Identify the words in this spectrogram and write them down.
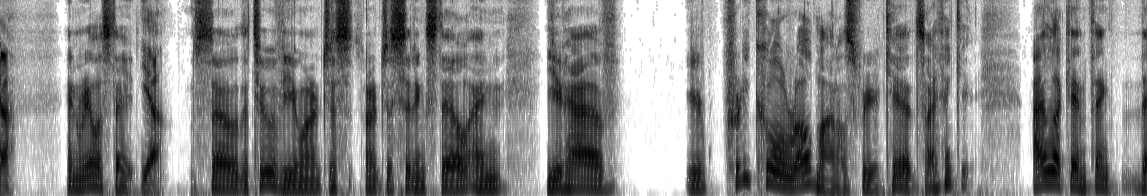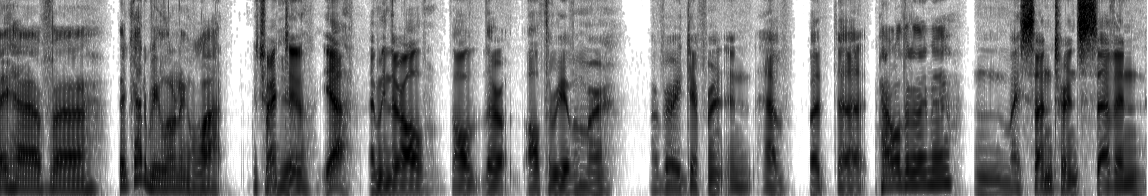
yeah In real estate. yeah So the two of you aren't just aren't just sitting still, and you have you're pretty cool role models for your kids. I think I look and think they have uh, they've got to be learning a lot. We from to. Yeah. I mean, they're all all they're all three of them are are very different and have. But uh, How old are they now? my son turns seven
